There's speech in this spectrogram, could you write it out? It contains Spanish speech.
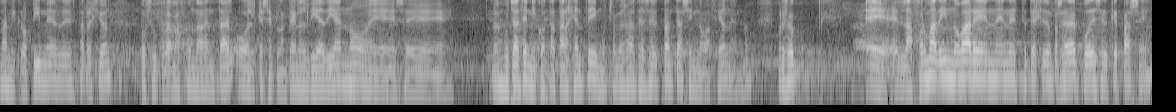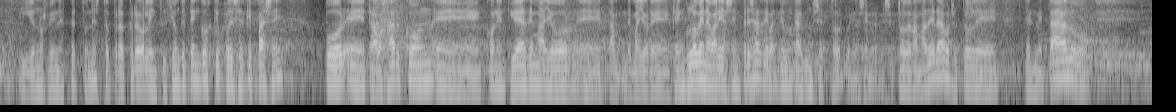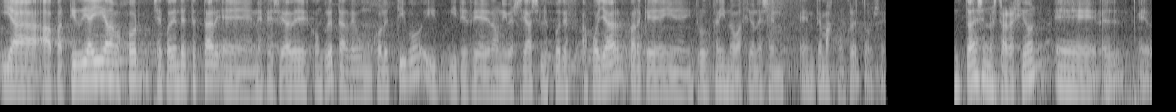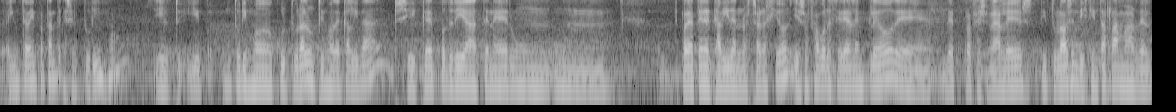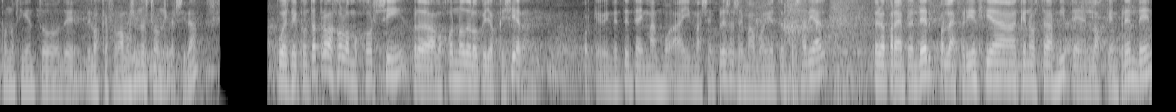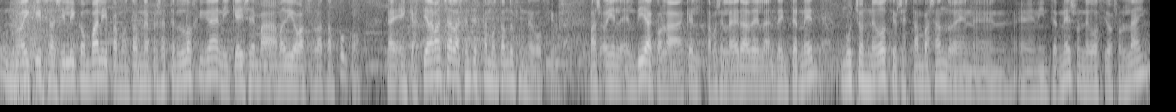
Las micropymes de esta región, por su problema fundamental o el que se plantea en el día a día no es, eh, no es muchas veces ni contratar gente y mucho menos a veces es plantearse innovaciones. ¿no? Por eso eh, la forma de innovar en, en, este tejido empresarial puede ser que pase, y yo no soy un experto en esto, pero creo la intuición que tengo es que puede ser que pase por eh, trabajar con, eh, con, entidades de mayor, eh, de mayor que engloben a varias empresas de, algún sector, pues, en el sector de la madera o el sector de, del metal, y a, a, partir de ahí a lo mejor se pueden detectar necesidades concretas de un colectivo y, y, desde la universidad se les puede apoyar para que introduzcan innovaciones en temas concretos. Entonces, en nuestra región el, hay un tema importante que es el turismo, y, y, un turismo cultural, un turismo de calidad, sí que podría tener un, un, podría tener cabida en nuestra región y eso favorecería el empleo de, de profesionales titulados en distintas ramas del conocimiento de, de, los que formamos en nuestra universidad. Pues de encontrar trabajo a lo mejor sí, pero a lo mejor no de lo que ellos quisieran, porque evidentemente hay más, hay más empresas, hay más movimiento empresarial pero para emprender, por la experiencia que nos transmiten los que emprenden, no hay que irse a Silicon Valley para montar una empresa tecnológica, ni que irse a Madrid o Barcelona tampoco. En Castilla-La Mancha la gente está montando sus negocios. Más hoy en el día, con la que estamos en la era de, la, Internet, muchos negocios se están basando en, Internet, son negocios online,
